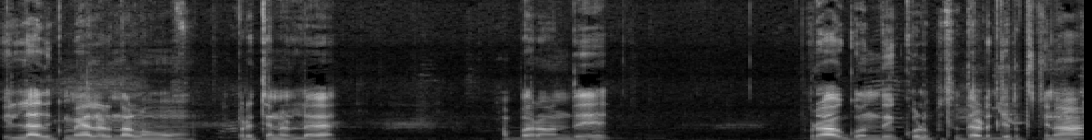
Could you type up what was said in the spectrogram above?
இல்லை அதுக்கு மேலே இருந்தாலும் பிரச்சனை இல்லை. அப்புறம் வந்து புறாவுக்கு வந்து கொழுப்பு சத்து அடைஞ்சிருந்துச்சுன்னா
